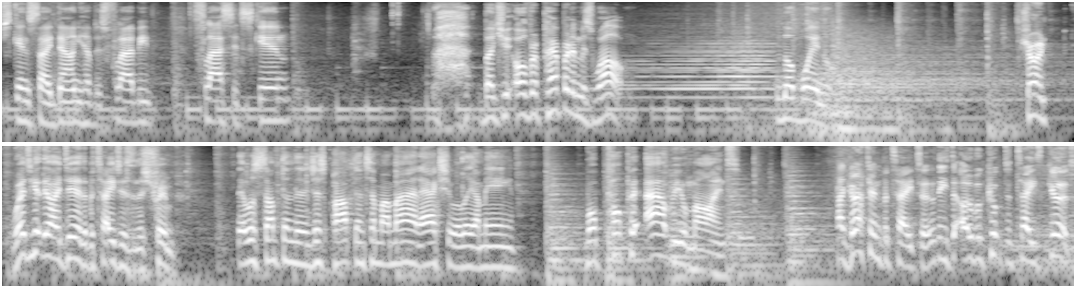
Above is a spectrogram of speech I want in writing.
skin side down. You have this flabby, flaccid skin. But you over peppered them as well. No bueno. Gerron, where'd you get the idea of the potatoes and the shrimp? There was something that just popped into my mind, actually. I mean, well, pop it out of your mind. A gratin potato needs to overcook to taste good.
